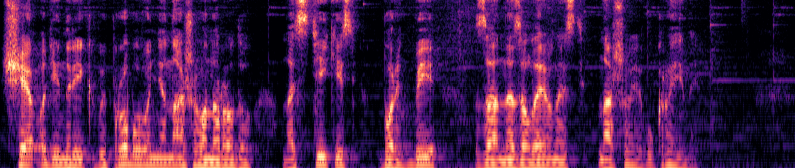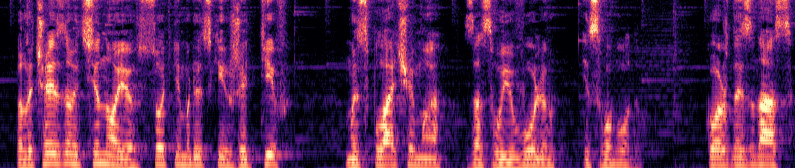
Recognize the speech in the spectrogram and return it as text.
Ще один рік випробування нашого народу на стійкість боротьби за незалежність нашої України. Величезною ціною сотнями людських життів ми сплачуємо за свою волю і свободу. Кожен з нас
